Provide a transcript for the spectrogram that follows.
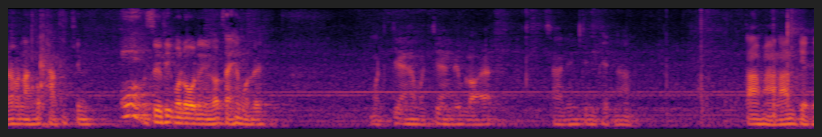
แล้วหลังก็ผัดให้กินอืมซื้อพริกมาโลนึงก็ใส่ให้หมดเลย หมดแกงครับหมดแกงเรียบร้อยแล้วชาเลี้ยงกินเผ็ดนะครับ ตามหาร้านเผ็ด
